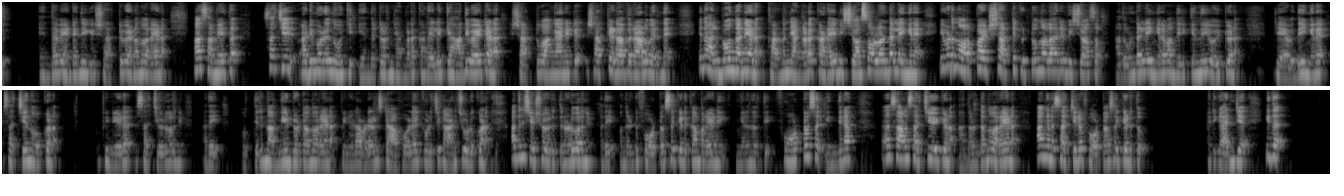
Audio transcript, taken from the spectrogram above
എന്താ വേണ്ടെന്ന് ചോദിക്കും. ഷർട്ട് വേണമെന്ന് പറയണം. ആ സമയത്ത് സച്ചി അടിമുടി നോക്കി. എന്നിട്ട് പറഞ്ഞു ഞങ്ങളുടെ കടയിലേക്ക് ആദ്യമായിട്ടാണ് ഷർട്ട് വാങ്ങാനായിട്ട് ഷർട്ട് ഇടാത്ത ഒരാൾ വരുന്നത് ഇത് അത്ഭുതം തന്നെയാണ്. കാരണം ഞങ്ങളുടെ കടയിൽ വിശ്വാസം ഉള്ളതുകൊണ്ടല്ലേ ഇങ്ങനെ ഇവിടുന്ന് ഉറപ്പായിട്ട് ഷർട്ട് കിട്ടും എന്നുള്ള ഒരു വിശ്വാസം. അതുകൊണ്ടല്ലേ ഇങ്ങനെ വന്നിരിക്കുന്നത് ചോദിക്കുകയാണ് രേവതി ഇങ്ങനെ സച്ചിയെ നോക്കണം. പിന്നീട് സച്ചിയോട് പറഞ്ഞു അതെ ഒത്തിരി നന്ദിയുണ്ട് കേട്ടോ എന്ന് പറയണം. പിന്നീട് അവിടെയുള്ള സ്റ്റാഫുകളെയൊക്കെ വിളിച്ച് കാണിച്ചു കൊടുക്കണം അതിനുശേഷം ഒരുത്തിനോട് പറഞ്ഞു അതെ ഒന്ന് രണ്ട് ഫോട്ടോസൊക്കെ എടുക്കാൻ പറയണേ. ഇങ്ങനെ നിർത്തി. ഫോട്ടോസ് എന്തിനാ? സാറ് സച്ചി ചോദിക്കണം അതുണ്ടെന്ന് പറയണം. അങ്ങനെ സച്ചിയുടെ ഫോട്ടോസൊക്കെ എടുത്തു. ഒരു കാര്യം ചെയ്യുക ഇത്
